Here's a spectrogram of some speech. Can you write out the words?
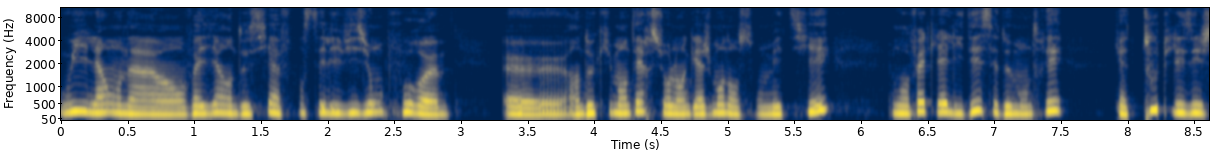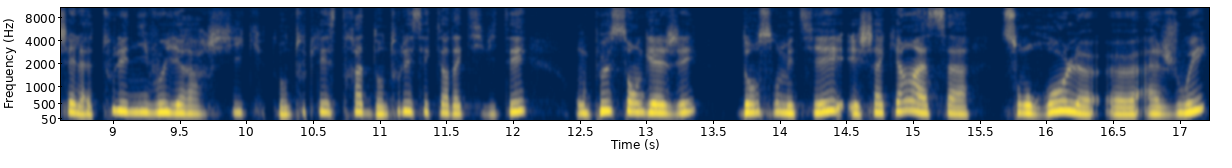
Oui, là, on a envoyé un dossier à France Télévisions pour euh, un documentaire sur l'engagement dans son métier. en fait, là, l'idée, c'est de montrer qu'à toutes les échelles, à tous les niveaux hiérarchiques, dans toutes les strates, dans tous les secteurs d'activité, on peut s'engager dans son métier et chacun a sa, son rôle euh, à jouer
